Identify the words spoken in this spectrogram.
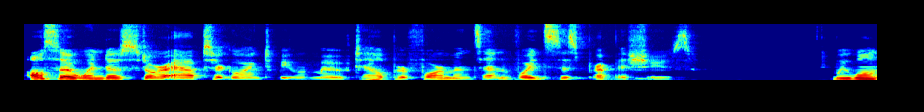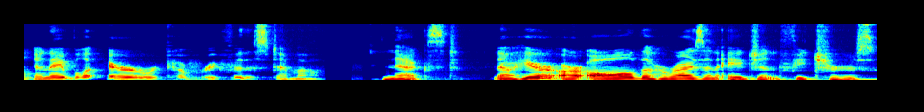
Also, Windows Store apps are going to be removed to help performance and avoid sysprep issues. We won't enable error recovery for this demo. Next, now here are all the Horizon Agent features.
